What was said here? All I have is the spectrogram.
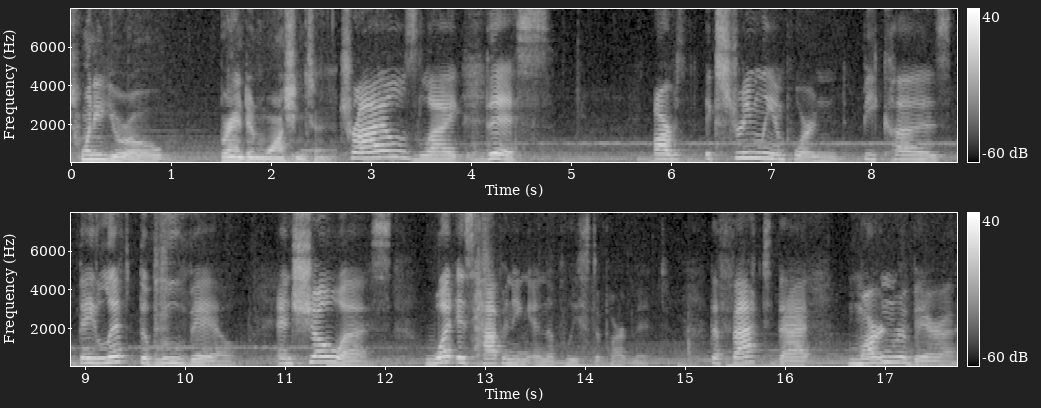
20 year old Brandon Washington. Trials like this are extremely important because they lift the blue veil and show us what is happening in the police department. The fact that Martin Rivera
